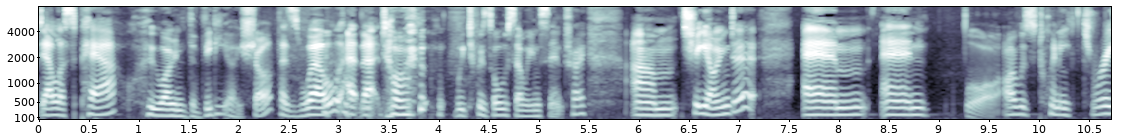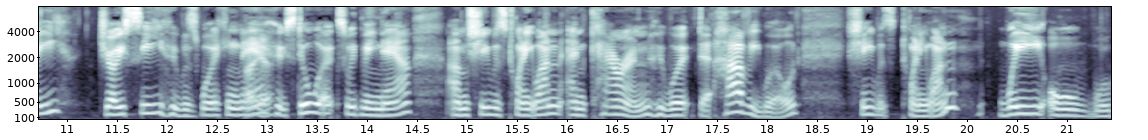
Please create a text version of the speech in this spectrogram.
Dallas Powell who owned the video shop as well at that time, which was also in Centro. Um, she owned it. Um, and oh, I was 23. Josie, who was working there, oh, yeah. who still works with me now, um, she was 21. And Karen, who worked at Harvey World, she was 21. We all were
